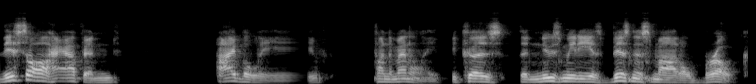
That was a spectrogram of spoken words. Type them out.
this all happened I believe, fundamentally, because the news media's business model broke.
